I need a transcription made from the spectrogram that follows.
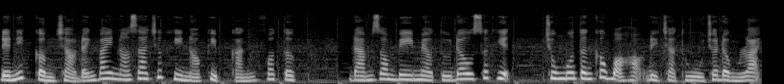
Dennis cầm chảo đánh bay nó ra trước khi nó kịp cắn foster. Đám zombie mèo từ đâu xuất hiện, chúng muốn tấn công bọn họ để trả thù cho đồng loại.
